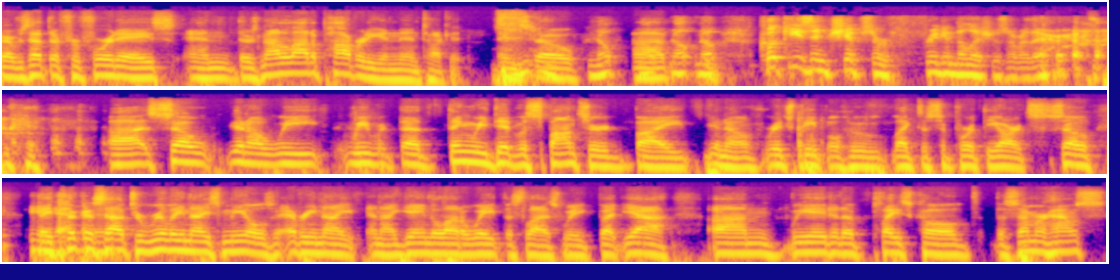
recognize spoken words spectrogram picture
I was out there for four days, and there's not a lot of poverty in Nantucket. And so, nope, uh, nope, nope, nope. Cookies and chips are friggin' delicious over there. uh, so you know, we we were the thing we did was sponsored by you know rich people who like to support the arts. So they Yeah. took us out to really nice meals every night, and I gained a lot of weight this last week. But yeah, um, we ate at a place called the Summer House,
